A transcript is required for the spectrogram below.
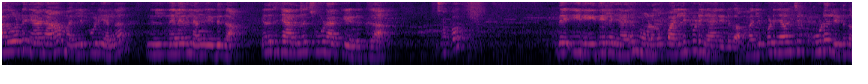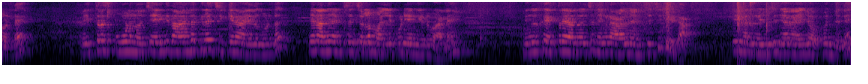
അതുകൊണ്ട് ഞാൻ ആ മല്ലിപ്പൊടി അങ്ങ് നിലവിൽ അങ്ങ് ഇടുക. എന്നിട്ട് ഞാനൊന്ന് ചൂടാക്കി എടുക്കുക. അപ്പോൾ ഈ രീതിയിൽ ഞാൻ മുളക് മല്ലിപ്പൊടി ഞാൻ ഇടുക. മല്ലിപ്പൊടി ഞാൻ ഇച്ചിരി കൂടുതൽ ഇടുന്നുണ്ടേ. ഇത്ര സ്പൂണെന്ന് വെച്ചാൽ എനിക്ക് നാലര കിലോ ചിക്കൻ ആയതുകൊണ്ട് ഞാൻ അതിനനുസരിച്ചുള്ള മല്ലിപ്പൊടി അങ്ങ് ഇടുവാണേ. നിങ്ങൾക്ക് എത്രയാണെന്ന് വെച്ചാൽ നിങ്ങളുടെ അളവിനനുസരിച്ച് ഇടാം. പിന്നെ അത് കഴിഞ്ഞിട്ട് ഞാൻ അതിന്റെ ഒപ്പം തന്നെ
